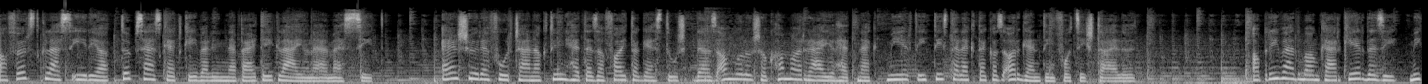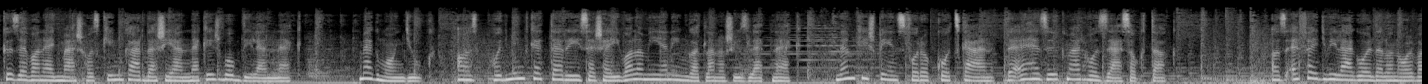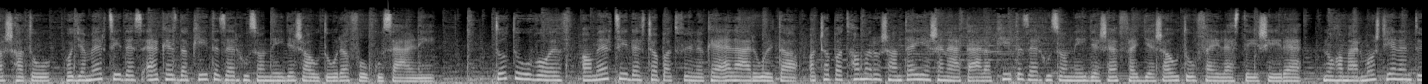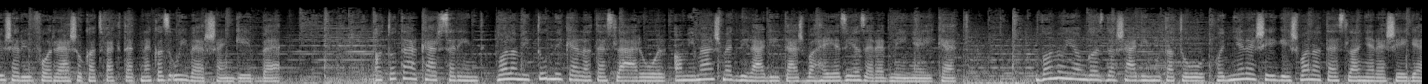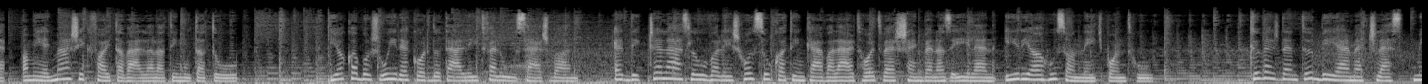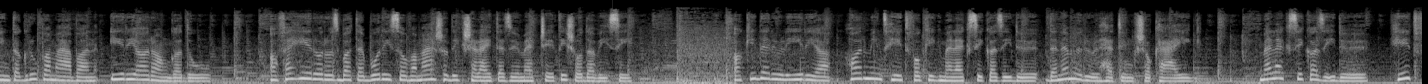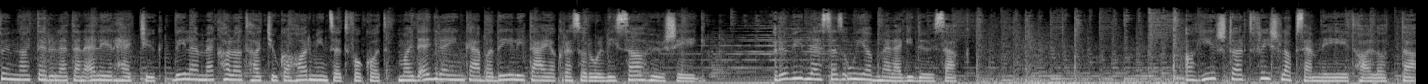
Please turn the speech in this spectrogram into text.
A First Class írja, több száz kecskével ünnepelték Lionel Messi-t. Elsőre furcsának tűnhet ez a fajta gesztus, de az angolosok hamar rájöhetnek, miért így tisztelektek az argentin focista előtt. A privát bankár kérdezi, mi köze van egymáshoz Kim Kardashiannek és Bob Dylannek. Megmondjuk, az, hogy mindketten részesei valamilyen ingatlanos üzletnek. Nem kis pénz forog kockán, de ehhez ők már hozzászoktak. Az F1 világoldalon olvasható, hogy a Mercedes elkezd a 2024-es autóra fókuszálni. Toto Wolff, a Mercedes csapatfőnöke elárulta, a csapat hamarosan teljesen átáll a 2024-es F1-es autó fejlesztésére, noha már most jelentős erőforrásokat fektetnek az új versenygépbe. A Total Car szerint valamit tudni kell a Tesláról, ami más megvilágításba helyezi az eredményeiket. Van olyan gazdasági mutató, hogy nyereség és van a Tesla nyeresége, ami egy másik fajta vállalati mutató. Jakabos új rekordot állít fel úszásban. Eddig Cselászlóval és Hosszú Katinkával állt holt versenyben az élen, írja a 24.hu. Kövesden több meccs lesz, mint a Grupamában, írja a rangadó. A fehér orosz Bate Borisova második selejtező meccsét is odaviszi. A kiderül írja, 37 fokig melegszik az idő, de nem örülhetünk sokáig. Melegszik az idő. Hétfőn nagy területen elérhetjük, délen meghaladhatjuk a 35 fokot, majd egyre inkább a déli tájakra szorul vissza a hőség. Rövid lesz az újabb meleg időszak. A Hírstart friss lapszemléjét hallotta.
